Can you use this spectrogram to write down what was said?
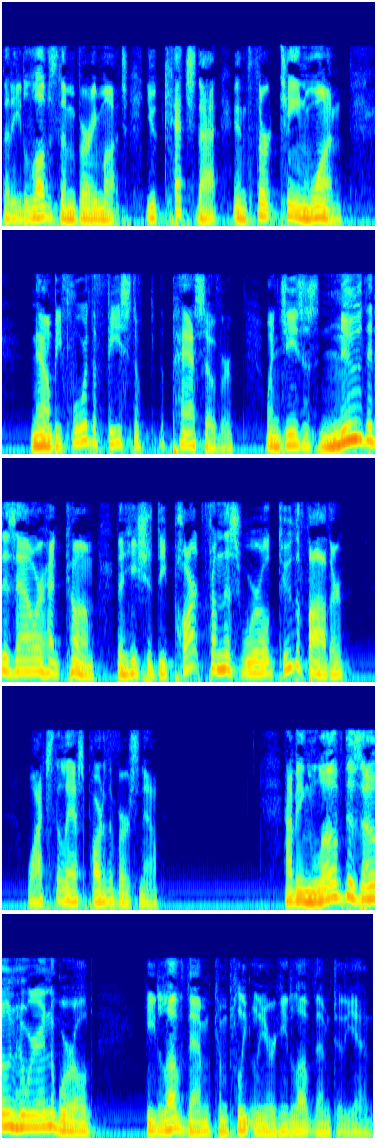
that he loves them very much. You catch that in 13:1. Now, before the feast of the Passover, when Jesus knew that his hour had come, that he should depart from this world to the Father, watch the last part of the verse now. Having loved his own who were in the world, he loved them completely, or he loved them to the end.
